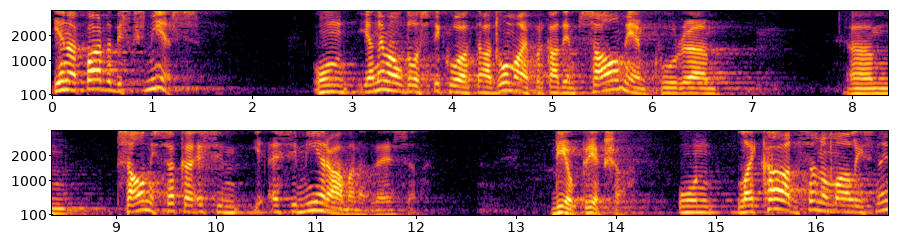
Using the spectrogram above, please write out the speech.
ienāk pārdabisks miers. Un, ja nemaldos, tikko tā domāju par kādiem psalmiem, kur um, um, psalmis saka, esi, esi mierā, mana dvēsele, Dievu priekšā. Un, lai kādas anomālijas ne,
